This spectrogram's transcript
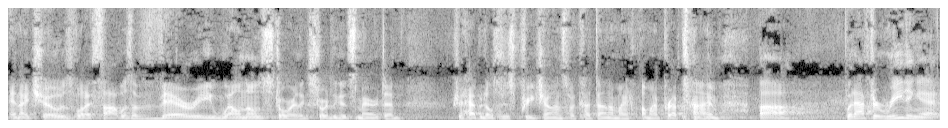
And I chose what I thought was a very well known story, the story of the Good Samaritan, which I happened to also just preach on, so it cut down on my, on my prep time. Uh, But after reading it,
